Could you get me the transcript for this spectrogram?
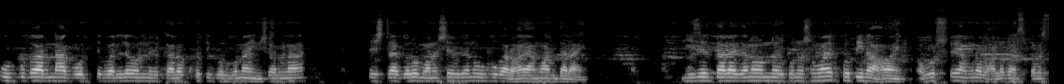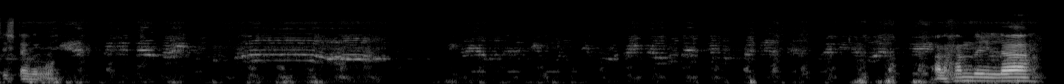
উপকার না করতে পারলে অন্যের কারও ক্ষতি করব না, ইনশাল্লাহ। চেষ্টা করব মানুষের যেন উপকার হয় আমার দ্বারাই। নিজের দ্বারা যেন অন্যের কোনো সময় ক্ষতি না হয়। অবশ্যই আমরা ভালো কাজ করার চেষ্টা করব। আলহামদুলিল্লাহ।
